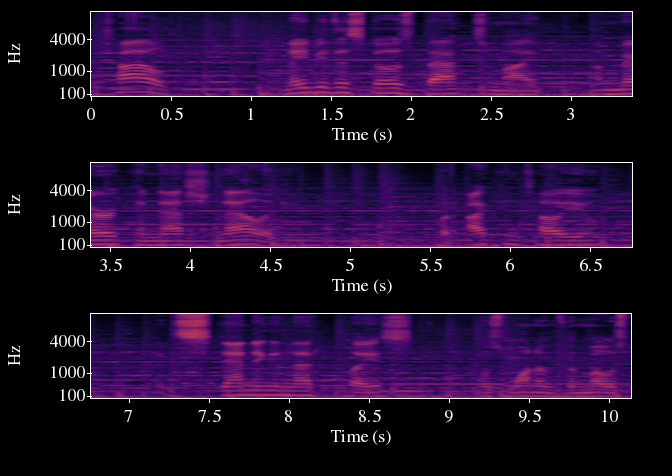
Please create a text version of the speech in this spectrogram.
My childhood. Maybe this goes back to my American nationality. But I can tell you that standing in that place was one of the most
